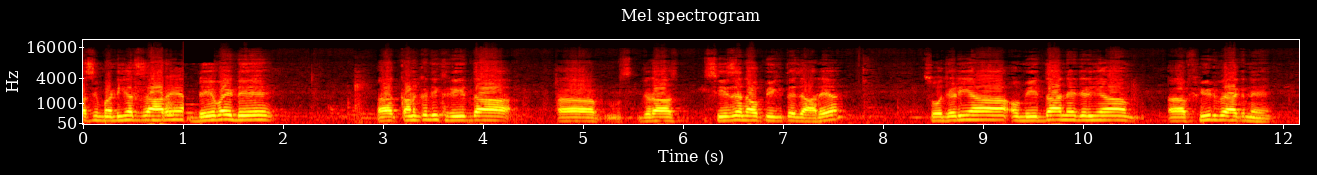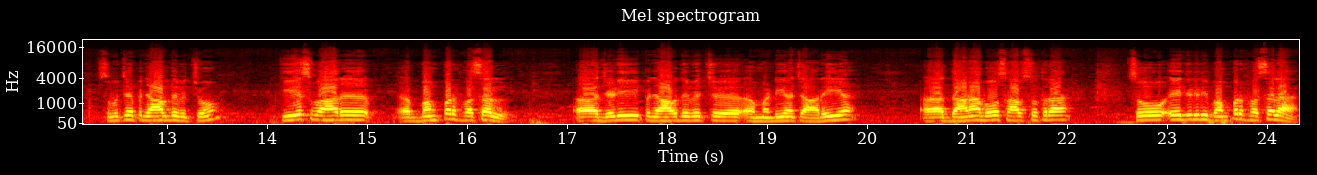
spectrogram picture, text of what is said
ਅਸੀਂ ਮੰਡੀਆਂ 'ਚ ਜਾ ਰਹੇ ਹਾਂ। ਡੇ ਬਾਈ ਡੇ ਕਣਕ ਦੀ ਖਰੀਦ ਦਾ ਜਿਹੜਾ ਸੀਜ਼ਨ ਆ, ਉਹ ਪੀਕ ਤੇ ਜਾ ਰਿਹਾ। ਸੋ ਜਿਹੜੀਆਂ ਉਮੀਦਾਂ ਨੇ, ਜਿਹੜੀਆਂ ਫੀਡਬੈਕ ਨੇ ਸਮੁੱਚੇ ਪੰਜਾਬ ਦੇ ਵਿੱਚੋਂ, ਕਿ ਇਸ ਵਾਰ ਬੰਪਰ ਫਸਲ ਜਿਹੜੀ ਪੰਜਾਬ ਦੇ ਵਿੱਚ ਮੰਡੀਆਂ 'ਚ ਆ ਰਹੀ ਹੈ। ਦਾਣਾ ਬਹੁਤ ਸਾਫ਼ ਸੁਥਰਾ। ਸੋ ਇਹ ਜਿਹੜੀ ਬੰਪਰ ਫਸਲ ਹੈ,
